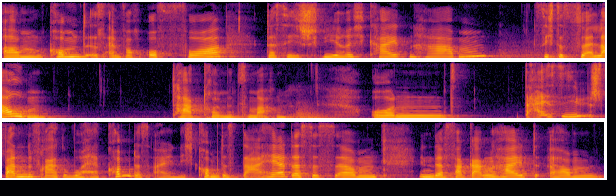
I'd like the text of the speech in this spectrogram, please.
ähm, kommt es einfach oft vor, dass sie Schwierigkeiten haben, sich das zu erlauben Tagträume zu machen. Und da ist die spannende Frage, woher kommt das eigentlich? Kommt es daher, dass es ähm, in der Vergangenheit ähm,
